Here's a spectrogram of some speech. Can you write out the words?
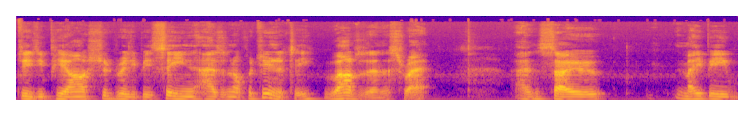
GDPR should really be seen as an opportunity rather than a threat. And so maybe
